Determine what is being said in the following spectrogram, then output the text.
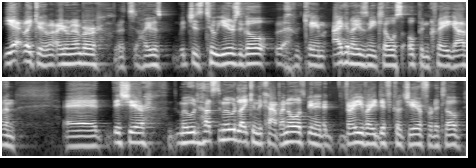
Yeah, like uh, I remember, I was, which is two years ago, we came agonisingly close up in Craigavon. Uh, this year, mood. What's the mood like in the camp? I know it's been a very, very difficult year for the club,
